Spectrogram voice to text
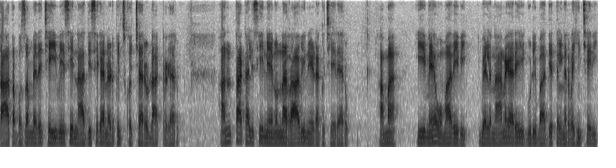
తాత భుజం మీద చెయ్యి వేసి నా దిశగా నడిపించుకొచ్చారు డాక్టర్ గారు. అంతా కలిసి నేనున్న రావి నీడకు చేరారు. అమ్మ ఈమె ఉమాదేవి. వీళ్ళ నాన్నగారే ఈ గుడి బాధ్యతలు నిర్వహించేది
